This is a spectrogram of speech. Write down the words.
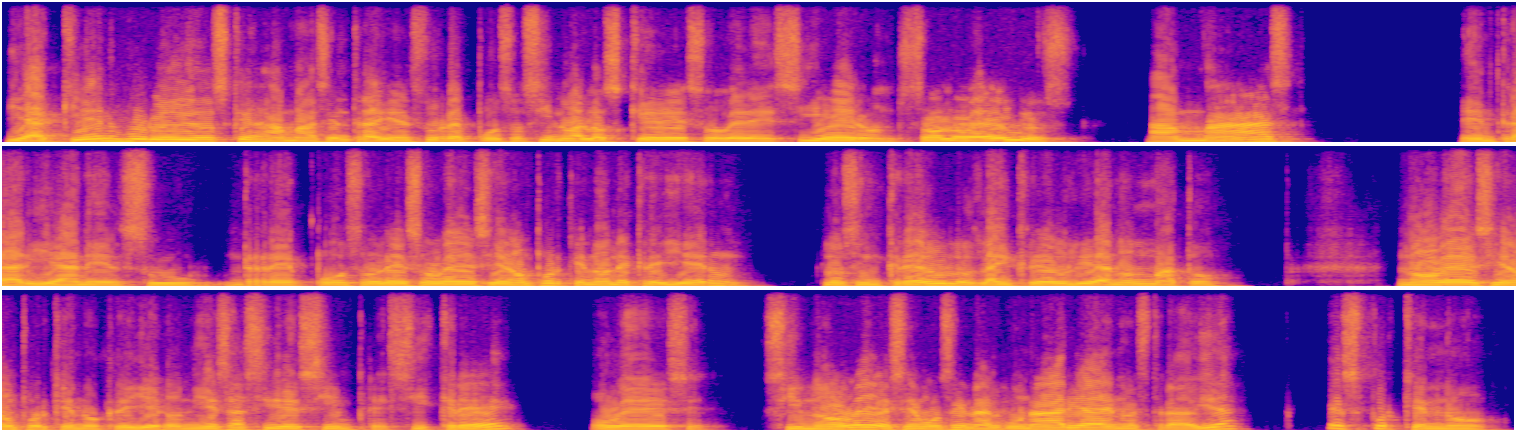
¿Y a quién juró Dios que jamás entraría en su reposo sino a los que desobedecieron? Solo ellos. Jamás entrarían en su reposo. Desobedecieron porque no le creyeron. Los incrédulos, la incredulidad nos mató. No obedecieron porque no creyeron. Y es así de simple. Si cree, obedece. Si no obedecemos en alguna área de nuestra vida, es porque no,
